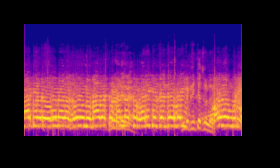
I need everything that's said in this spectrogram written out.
நாட்டினுடைய உரிமையாளர் சிவகங்கை மாவட்ட கள்ளத்தூர் கரிகிருஷ்ணன் சேர்வை மருதங்குடி.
